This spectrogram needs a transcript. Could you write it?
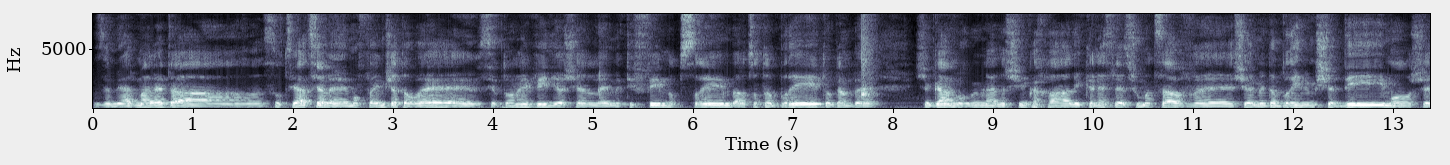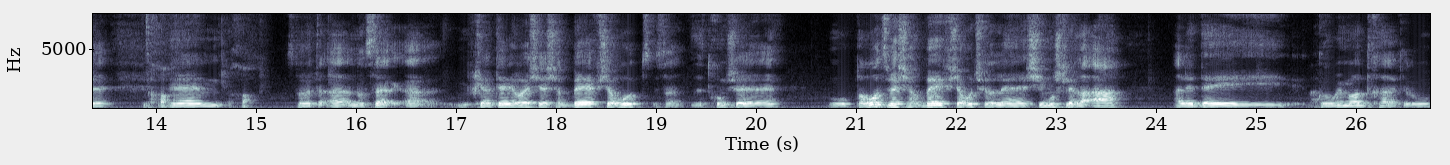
זה מיד מעלה את האסוציאציה למופעים שאתה רואה, סרטוני וידאו של מטיפים נוצרים בארצות הברית, או גם ב... שגם גורמים לאנשים ככה להיכנס לאיזשהו מצב uh, שהם מדברים עם שדים, או ש... נכון, um, נכון. זאת אומרת, הנושא, מבחינתי אני רואה שיש הרבה אפשרות, זאת אומרת, זה תחום שהוא פרוץ ויש הרבה אפשרות של אה, שימוש לרעה על ידי גורמים מאוד, כאילו,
